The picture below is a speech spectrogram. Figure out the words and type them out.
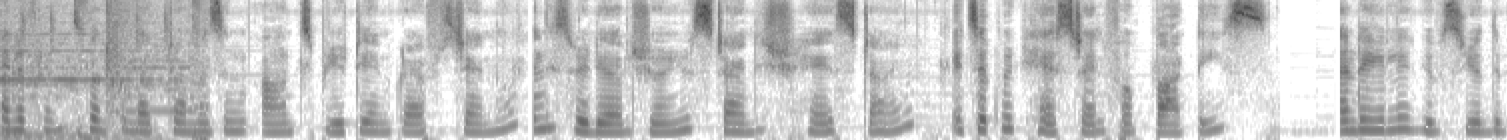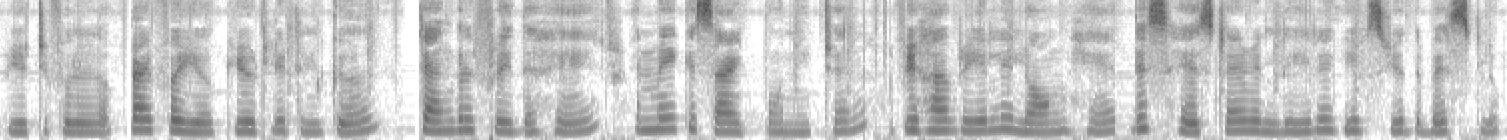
Hello friends, welcome back to Amazing Arts, Beauty and Crafts channel. In this video I'll show you stylish hairstyle. It's a quick hairstyle for parties and really gives you the beautiful look. Try for your cute little girl. Tangle free the hair and make a side ponytail. If you have really long hair, this hairstyle will really gives you the best look.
